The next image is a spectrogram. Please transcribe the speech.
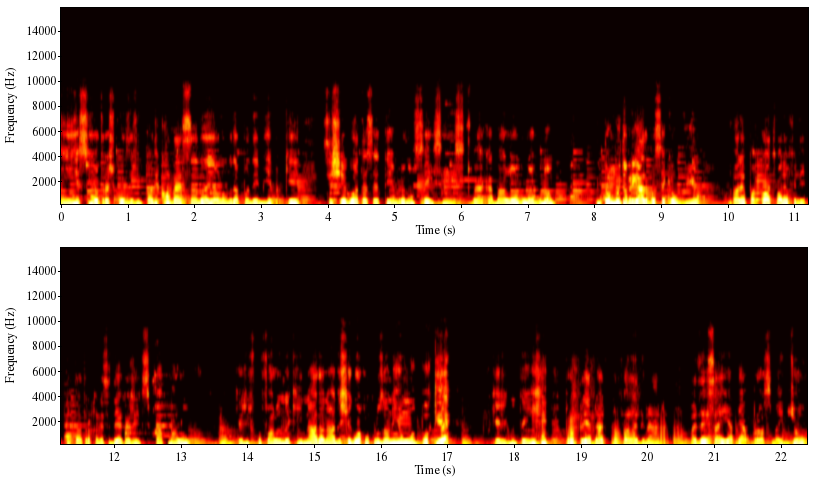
E isso e outras coisas a gente pode ir conversando aí ao longo da pandemia, porque se chegou até setembro, eu não sei se isso vai acabar logo, logo não. Então, muito obrigado você que ouviu. Valeu, Pacote, valeu, Felipe, por estar trocando essa ideia com a gente, esse papo maluco que a gente ficou falando aqui, nada, nada, e chegou a conclusão nenhuma. Por quê? Porque a gente não tem propriedade para falar de nada. Mas é isso aí, até a próxima. E Joe,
